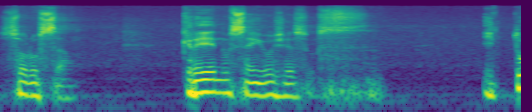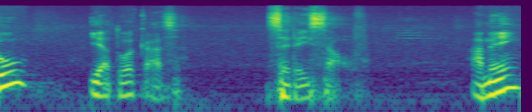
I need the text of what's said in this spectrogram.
solução. Crê no Senhor Jesus. E tu e a tua casa sereis salvos. Amém?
